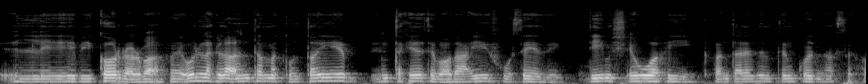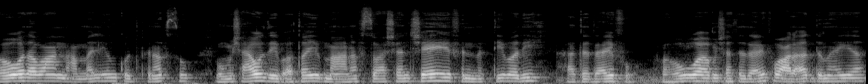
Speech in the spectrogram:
اللي بيكرر بقى فيقول لك لأ أنت أما تكون طيب أنت كده تبقى ضعيف وساذج. دي مش قوة فيك فأنت لازم تنقد نفسك. فهو طبعا عمال ينقد في نفسه ومش عاوز يبقى طيب مع نفسه عشان شايف إن الطيبة دي هتضعفه. فهو مش هتضعفه على قد ما هي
